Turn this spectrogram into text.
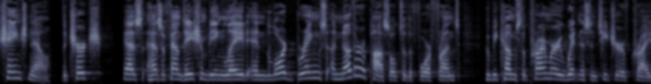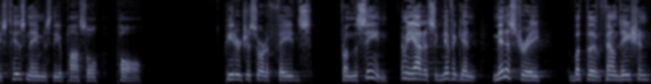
change now. The church has, has a foundation being laid, and the Lord brings another apostle to the forefront who becomes the primary witness and teacher of Christ. His name is the Apostle Paul. Peter just sort of fades from the scene. I mean, he had a significant ministry, but the foundation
